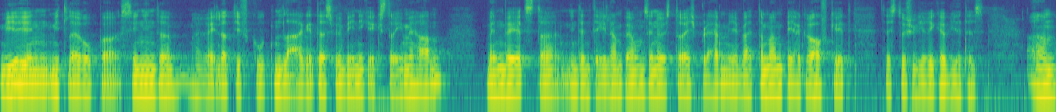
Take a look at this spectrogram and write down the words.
Wir hier in Mitteleuropa sind in der relativ guten Lage, dass wir wenig Extreme haben. Wenn wir jetzt in den Tälern bei uns in Österreich bleiben, je weiter man am Berg rauf geht, desto schwieriger wird es. Ähm,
